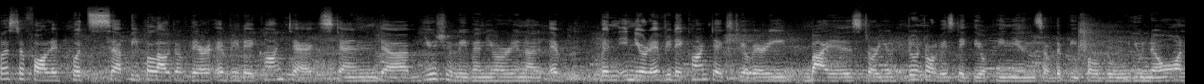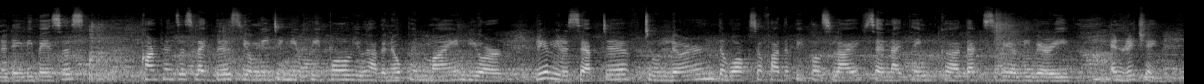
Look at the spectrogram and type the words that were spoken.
First of all, it puts uh, people out of their everyday context, and uh, usually when you're in a when in your everyday context, you're very biased, or you don't always take the opinions of the people who you know on a daily basis. Conferences like this, you're meeting new people, you have an open mind, you're really receptive to learn the walks of other people's lives, and I think uh, that's really very enriching.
